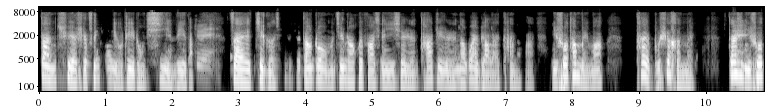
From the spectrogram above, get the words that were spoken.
但却是非常有这种吸引力的。对，在这个当中，我们经常会发现一些人，他这个人的外表来看的话，你说他美吗？他也不是很美。但是你说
